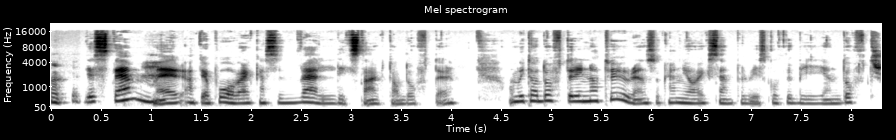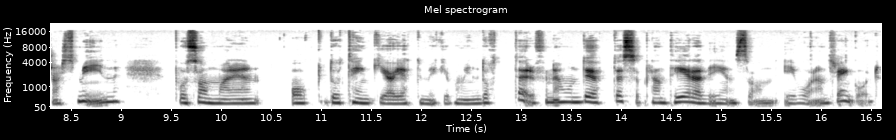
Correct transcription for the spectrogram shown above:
Det stämmer att jag påverkas väldigt starkt av dofter. Om vi tar dofter i naturen så kan jag exempelvis gå förbi en doftjasmin på sommaren och då tänker jag jättemycket på min dotter för när hon döptes så planterade vi en sån i våran trädgård.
